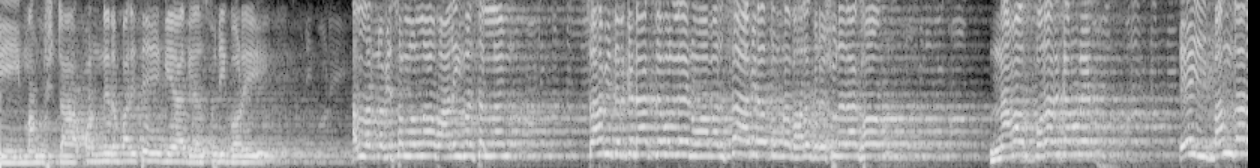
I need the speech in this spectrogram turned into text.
এই মানুষটা অন্যের বাড়িতে গিয়া গিয়া চুরি করে। আল্লাহ নবী সাল্লাল্লাহু আলাইহি ওয়াসাল্লাম সাহাবীদেরকে ডাকতে বললেন, ও আমার সাহাবিরা, তোমরা ভালো করে শুনে রাখো। নামাজ পড়ার কারণে এই বান্দার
